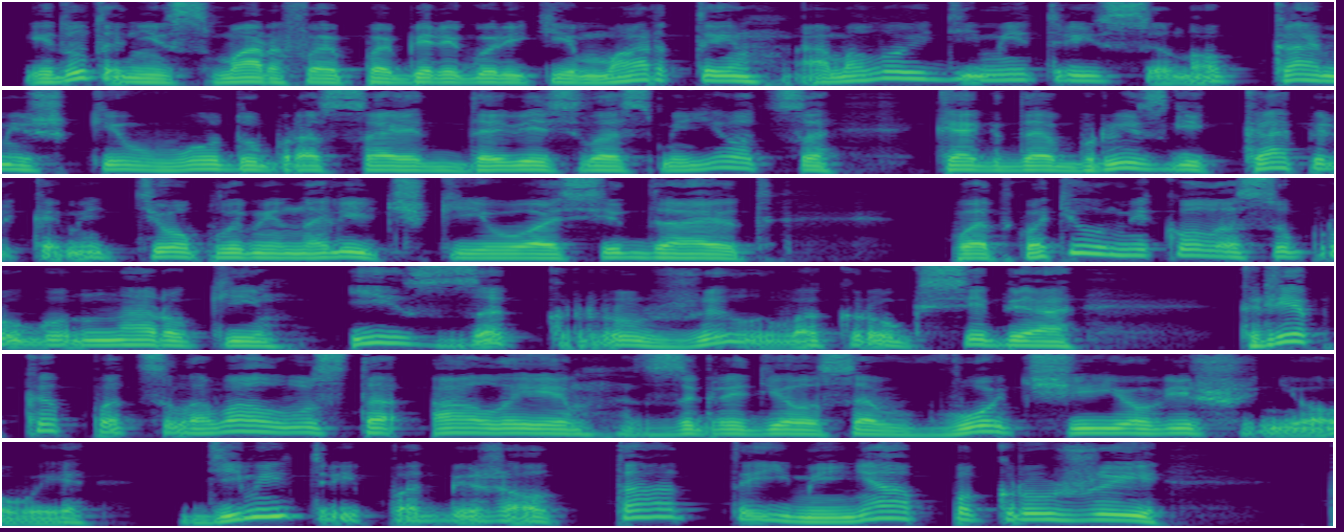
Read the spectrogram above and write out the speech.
Идут они с Марфой по берегу реки Марты, а малой Дмитрий, сынок, камешки в воду бросает, да весело смеется, когда брызги капельками теплыми на личке его оседают. Подхватил Микола супругу на руки и закружил вокруг себя – крепко поцеловал уста алые, загляделся в очи ее вишневые. Дмитрий подбежал, та ты меня покружи.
